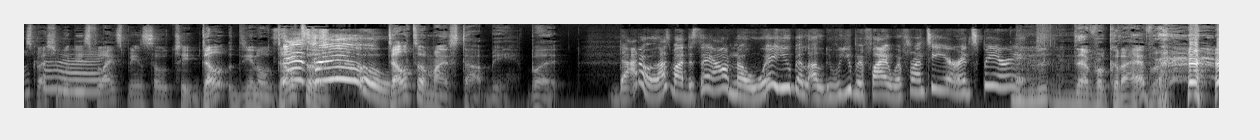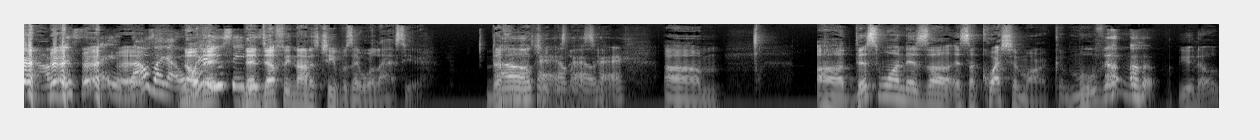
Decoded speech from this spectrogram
Especially with these flights being so cheap. Delta, you know, Delta. Delta might stop me, but I don't. That's about to say. I don't know where you been. uh, You been flying with Frontier and Spirit. never could I ever. I'm just saying. I was like, no, where you see they're these? definitely not as cheap as they were last year. Definitely Oh, not okay, cheap as okay, year. okay. Um, uh, this one is a it's a question mark. Moving, Uh, you know,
